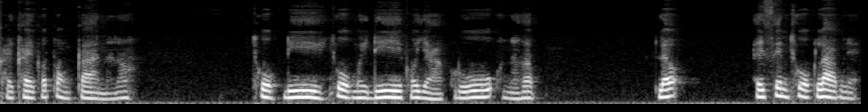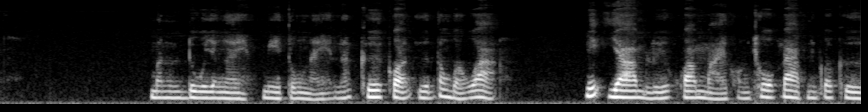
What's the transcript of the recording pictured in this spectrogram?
ใครๆก็ต้องการนะเนาะโชคดี โชคไม่ดีก็อยากรู้นะครับ แล้วไอ้เส้นโชคลาภเนี่ย มันดูยังไงมีตรงไหนนะคือก่อนอื่นต้องบอกว่า นิยามหรือความหมายของโชคลาภนี่ก็คือ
